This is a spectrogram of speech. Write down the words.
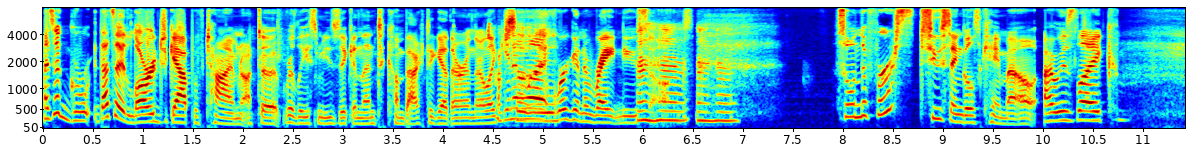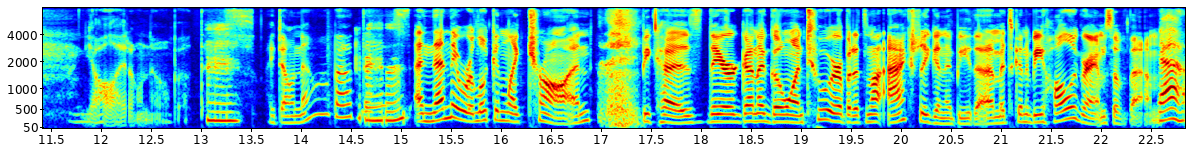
that's a gr- that's a large gap of time not to release music and then to come back together and they're like you know what we're gonna write new Mhm, songs mhm. so when the first two singles came out i was like y'all i don't know about this i don't know about this and then they were looking like tron because they're gonna go on tour but it's not actually gonna be them it's gonna be holograms of them Yeah.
